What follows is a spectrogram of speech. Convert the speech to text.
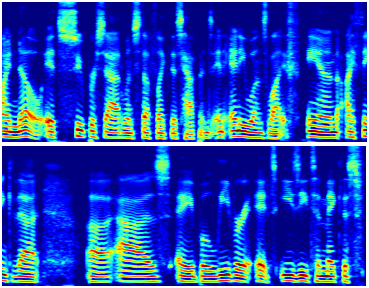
I know it's super sad when stuff like this happens in anyone's life. And I think that uh, as a believer, it's easy to make this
